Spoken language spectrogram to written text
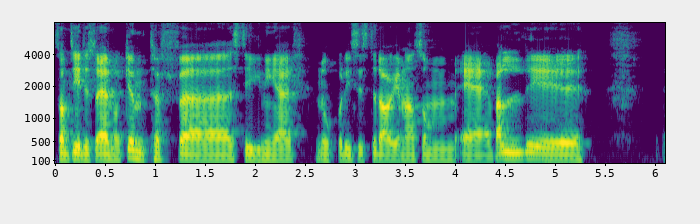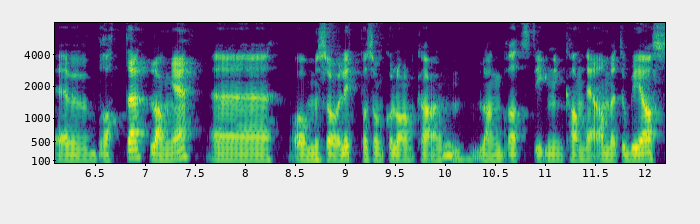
samtidig så er det noen tøffe stigninger nå på de siste dagene som er veldig eh, bratte, lange. Eh, og vi så litt på sånn hvor hva en lang, bratt stigning kan gjøre med Tobias.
